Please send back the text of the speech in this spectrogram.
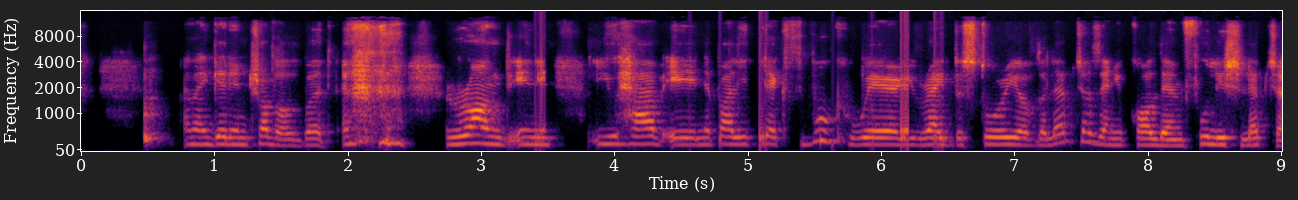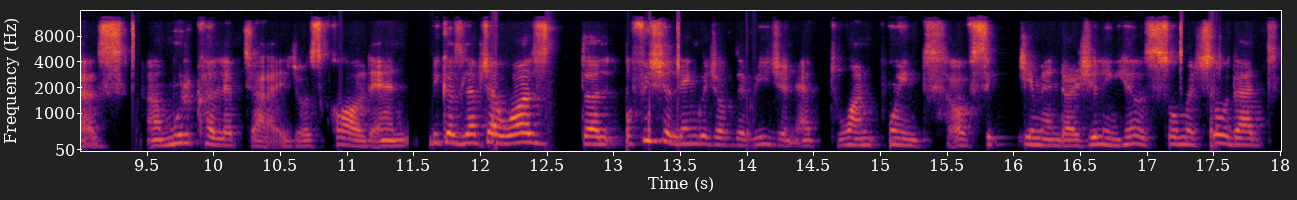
I might get in trouble, but wronged in you have a Nepali textbook where you write the story of the Lepchas and you call them foolish Lepchas, uh, Murkha Lepcha, it was called. And because Lepcha was the official language of the region at one point of Sikkim and Darjeeling Hills, so much so that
